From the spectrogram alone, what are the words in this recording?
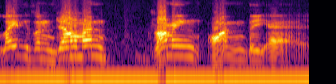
Ladies and gentlemen, drumming on the edge.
